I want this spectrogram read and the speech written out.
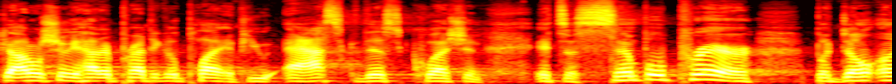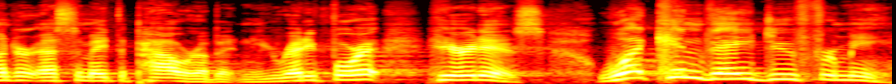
God will show you how to practically apply if you ask this question. It's a simple prayer, but don't underestimate the power of it. And you ready for it? Here it is What can they do for me?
